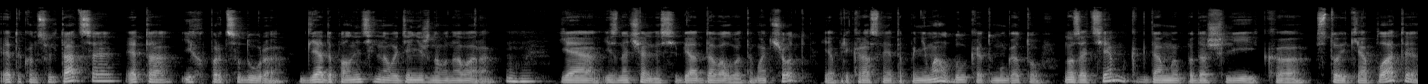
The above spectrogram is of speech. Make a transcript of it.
это консультация, это их процедура для дополнительного денежного навара. Мгм. Я изначально себе отдавал в этом отчет, я прекрасно это понимал, был к этому готов. Но затем, когда мы подошли к стойке оплаты,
